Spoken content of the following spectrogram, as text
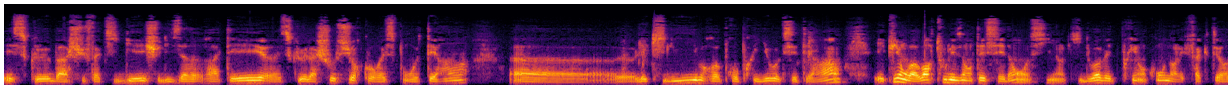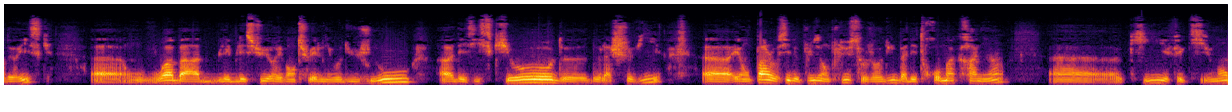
est-ce que bah, je suis fatigué, je suis déshydraté, est-ce que la chaussure correspond au terrain, euh, l'équilibre, proprio, etc. Et puis on va voir tous les antécédents aussi hein, qui doivent être pris en compte dans les facteurs de risque. Euh, on voit bah, les blessures éventuelles au niveau du genou, euh, des ischios, de, la cheville, euh, et on parle aussi de plus en plus aujourd'hui bah, des traumas crâniens qui effectivement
